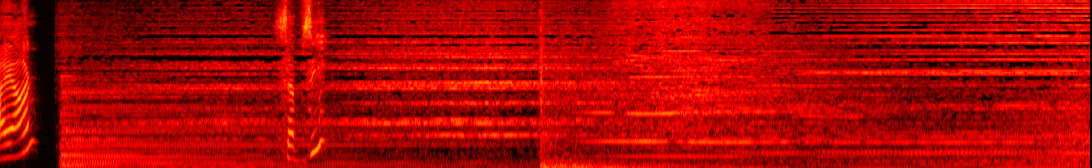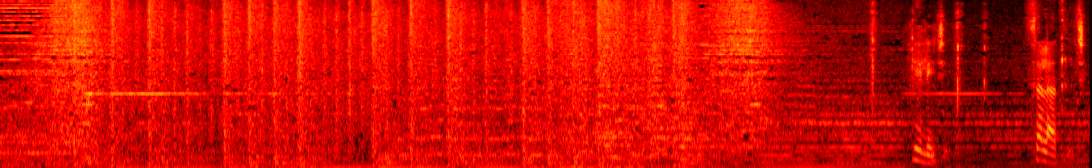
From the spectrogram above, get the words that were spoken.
अयान? सब्ज़ी? ये लीजिए। सलाद लीजिए।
